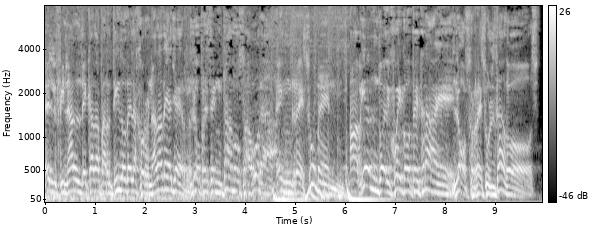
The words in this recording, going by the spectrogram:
El final de cada partido de la jornada de ayer lo presentamos ahora. En resumen, abriendo el juego te trae los resultados.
